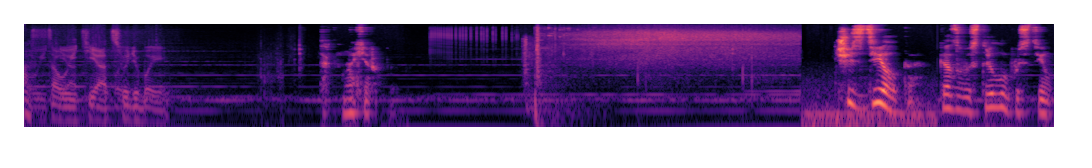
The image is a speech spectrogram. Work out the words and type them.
Удастся уйти от судьбы. Так, нахер. Че сделал-то? Газовую стрелу пустил.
